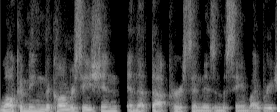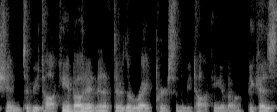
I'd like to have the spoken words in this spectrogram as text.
welcoming the conversation and that that person is in the same vibration to be talking about it and if they're the right person to be talking about. Because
